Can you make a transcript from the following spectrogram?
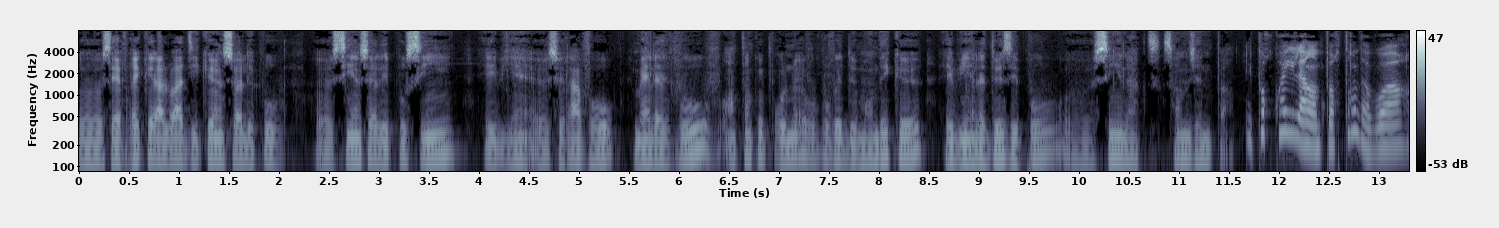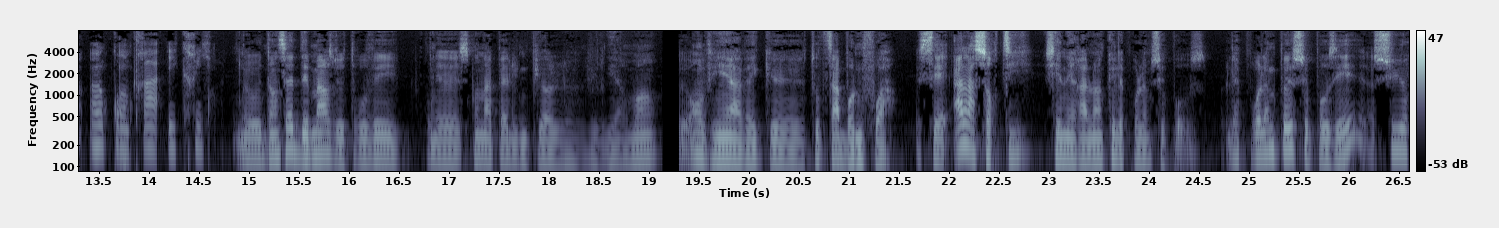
Euh, c'est vrai que la loi dit qu'un seul époux, euh, si un seul époux signe, eh bien, euh, cela vaut. Mais vous, en tant que preneur, vous pouvez demander que, eh bien, les deux époux euh, signent l'acte. Ça ne gêne pas. Et pourquoi il est important d'avoir un contrat écrit? Euh, Dans cette démarche de trouver ce qu'on appelle une piole vulgairement, on vient avec toute sa bonne foi. C'est à la sortie, généralement, que les problèmes se posent. Les problèmes peuvent se poser sur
